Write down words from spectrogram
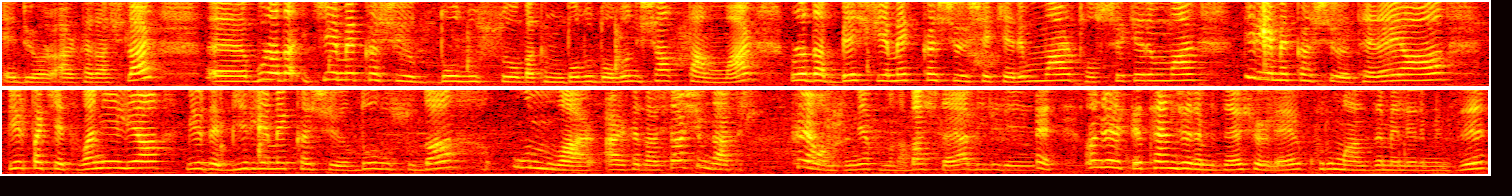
ediyor arkadaşlar. Ee, Burada 2 yemek kaşığı dolusu bakın dolu dolu nişastam var. Burada 5 yemek kaşığı şekerim var. Toz şekerim var. 1 yemek kaşığı tereyağı. 1 paket vanilya. Bir de 1 yemek kaşığı dolusu da un var arkadaşlar. Şimdi artık kremamızın yapımına başlayabiliriz. Evet, öncelikle tenceremize şöyle kuru malzemelerimizi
